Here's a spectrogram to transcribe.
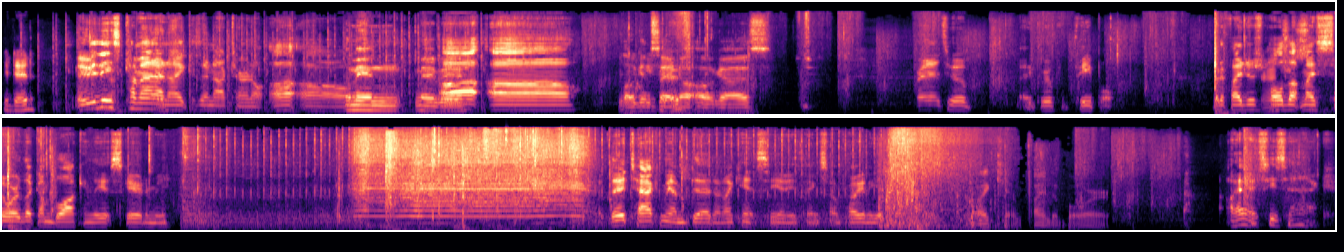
You did? Maybe these come out at night because they're nocturnal. Uh oh. I mean, maybe. Uh oh. Logan saying, uh oh, guys. Ran into a, a group of people. But if I just hold up my sword like I'm blocking, they get scared of me. If they attack me, I'm dead, and I can't see anything, so I'm probably gonna get. Oh, I can't find a boar. Oh, hey, I see Zak.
